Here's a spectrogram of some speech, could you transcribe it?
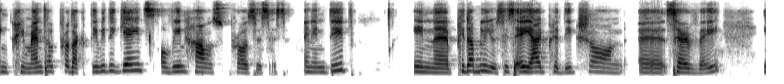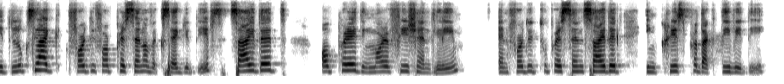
incremental productivity gains of in-house processes. And indeed, in uh, PwC's AI prediction uh, survey, it looks like 44% of executives cited operating more efficiently and 42% cited increased productivity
